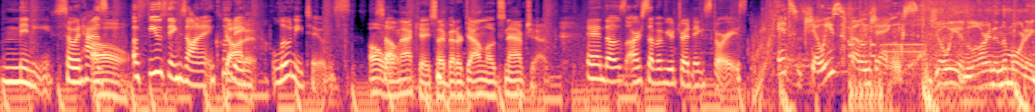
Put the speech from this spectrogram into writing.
Mini, so it has Oh. a few things on it, including it. Looney Tunes. Oh, So- well, in that case, I better download Snapchat. and those are some of your trending stories. It's Joey's phone janks. Joey and Lauren in the morning.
